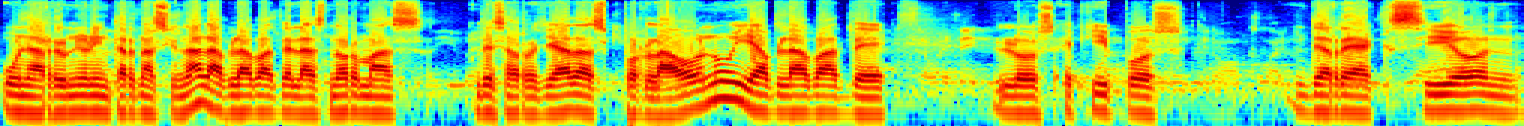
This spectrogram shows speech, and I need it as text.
una reunión internacional, hablaba de las normas desarrolladas por la ONU y hablaba de los equipos de reacción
